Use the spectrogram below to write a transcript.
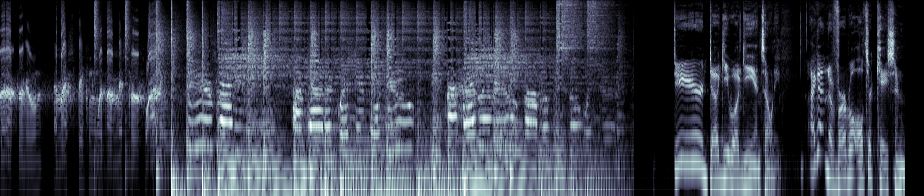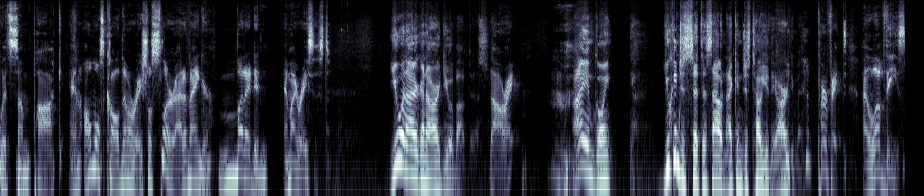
good afternoon. Am I speaking with uh, Mr. Flatty? Dear Flatty, I've got a question for you. I have a little problem, so would you? Dear Dougie Wuggy and Tony, I got in a verbal altercation with some POC and almost called them a racial slur out of anger, but I didn't. Am I racist? You and I are going to argue about this. All right. I am going. You can just sit this out and I can just tell you the argument. Perfect. I love these.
